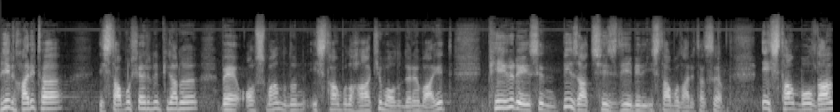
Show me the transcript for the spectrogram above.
Bir harita, İstanbul şehrinin planı ve Osmanlı'nın İstanbul'a hakim olduğu döneme ait Piri Reis'in bizzat çizdiği bir İstanbul haritası. İstanbul'dan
